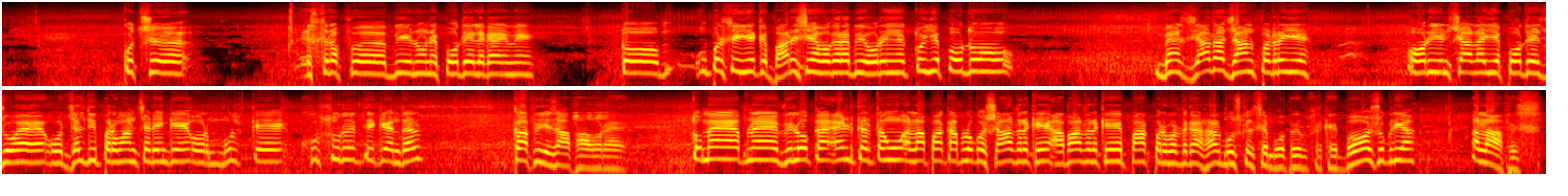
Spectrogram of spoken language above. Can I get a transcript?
कुछ इस तरफ़ भी इन्होंने पौधे लगाए हुए हैं। तो ऊपर से ये कि बारिशें वगैरह भी हो रही हैं तो ये पौधों में ज़्यादा जान पड़ रही है। और इन ये पौधे जो है, वो जल्दी परवान चढ़ेंगे और मुल्क के खूबसूरती के अंदर काफ़ी इजाफा हो रहा है। तो मैं अपने विलोक का एंड करता हूँ। अल्लाह पाक आप लोग को शाद रखे, आबाद रखे। पाक परवरदगार, हर मुश्किल से मोहफे रखे। बहुत शुक्रिया। अल्लाह हाफिज़।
